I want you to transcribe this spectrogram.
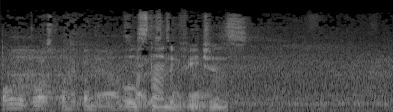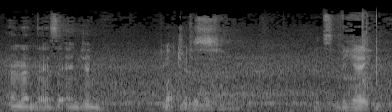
All the gloss black on the outside. All standard 10 grand. features. And then there's the engine, which is is- it's V8.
